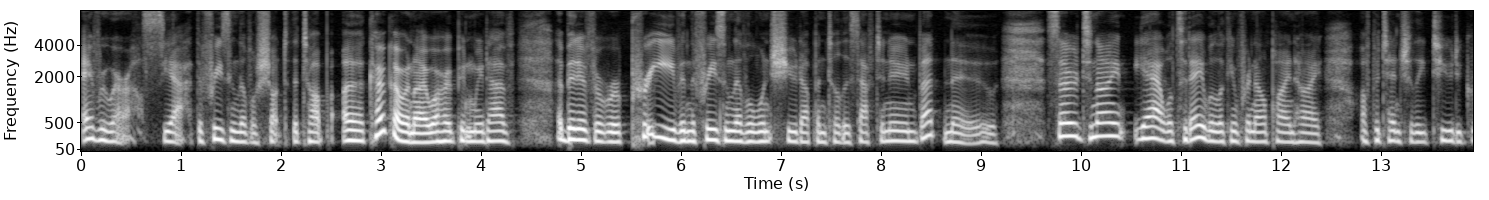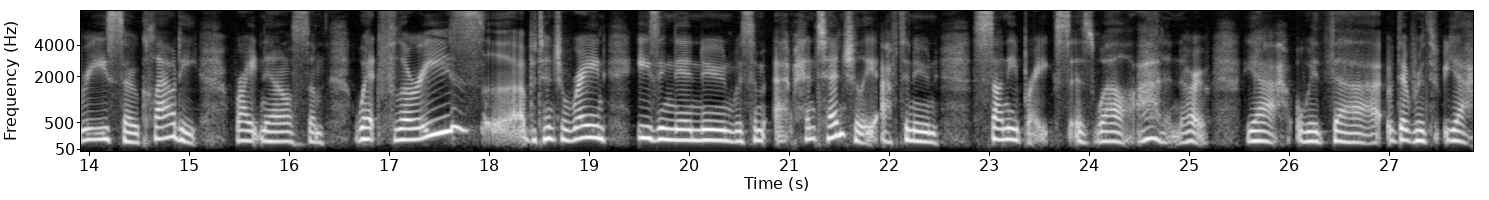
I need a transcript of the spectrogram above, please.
everywhere else. Yeah, the freezing level shot to the top. Uh, Coco and I were hoping we'd have a bit of a reprieve and the freezing level wouldn't shoot up until this afternoon, but no. So tonight, yeah, well, today we're looking for an alpine high of potentially two degrees. So cloudy right now, some wet flurries, uh, potential rain easing near noon with some uh, potentially afternoon sunny breaks as well. I don't know. Yeah, with uh, the with yeah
